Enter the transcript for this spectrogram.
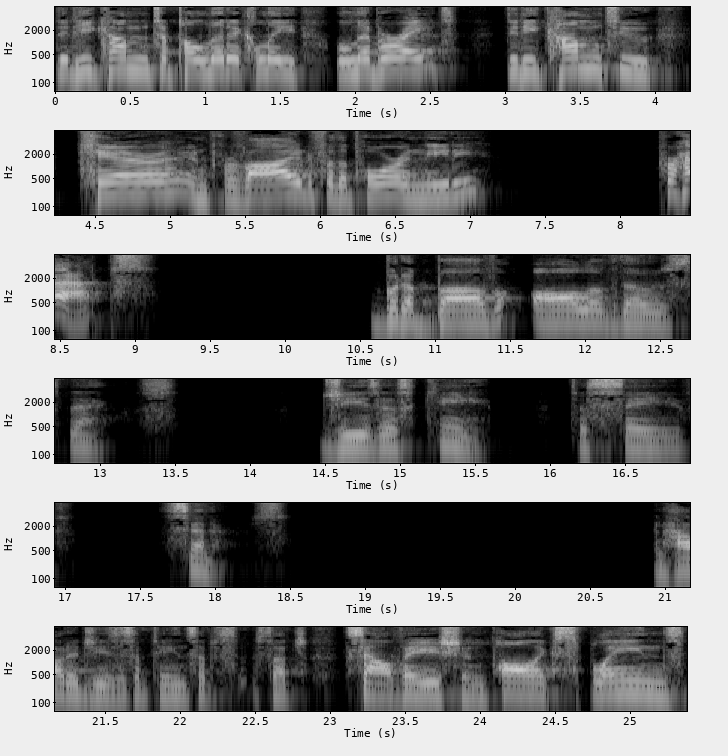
Did he come to politically liberate? Did he come to care and provide for the poor and needy? Perhaps. But above all of those things, Jesus came to save sinners. And how did Jesus obtain such, such salvation? Paul explains,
